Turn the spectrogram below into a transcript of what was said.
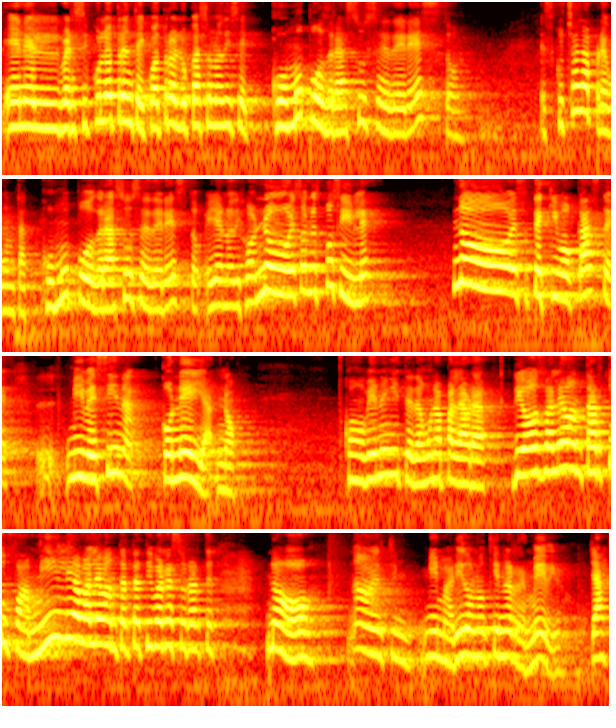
en el versículo 34 de Lucas 1 dice, ¿cómo podrá suceder esto? Escucha la pregunta, ¿cómo podrá suceder esto? Ella no dijo, no, eso no es posible. No, te equivocaste. Mi vecina, con ella, no como vienen y te dan una palabra, Dios va a levantar tu familia, va a levantarte a ti, va a restaurarte. No, no, mi marido no tiene remedio, ya,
